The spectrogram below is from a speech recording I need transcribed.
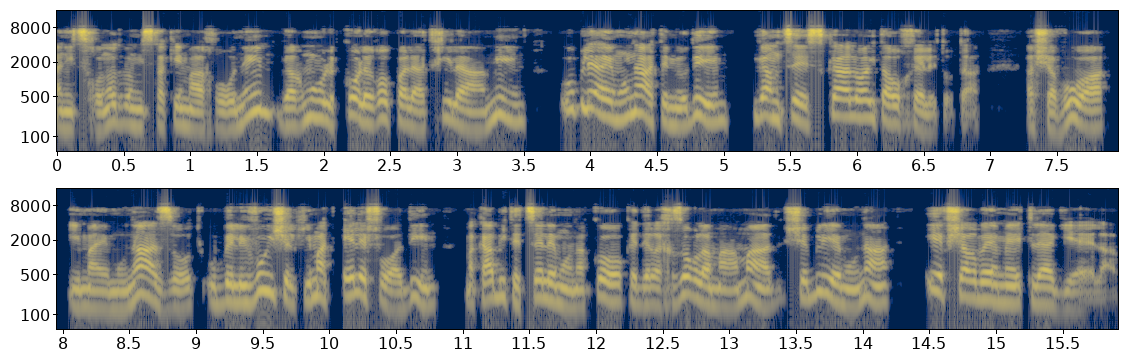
הניצחונות במשחקים האחרונים גרמו לכל אירופה להתחיל להאמין ובלי האמונה אתם יודעים גם צסקה לא הייתה אוכלת אותה. השבוע עם האמונה הזאת ובליווי של כמעט אלף אוהדים מכבי תצא למונקו כדי לחזור למעמד שבלי אמונה אי אפשר באמת להגיע אליו.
